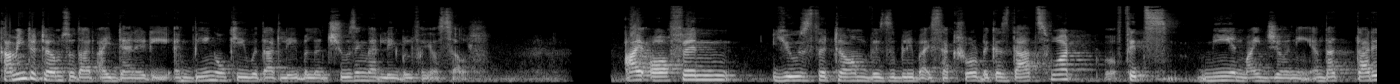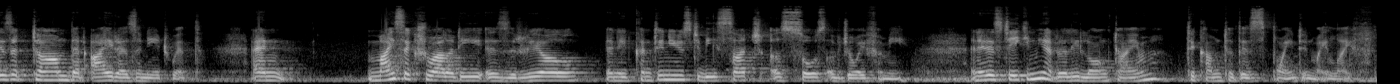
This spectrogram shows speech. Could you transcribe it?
coming to terms with that identity and being okay with that label and choosing that label for yourself. I often use the term visibly bisexual because that's what fits me and my journey. And that that is a term that I resonate with. And my sexuality is real and it continues to be such a source of joy for me. And it has taken me a really long time to come to this point in my life.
